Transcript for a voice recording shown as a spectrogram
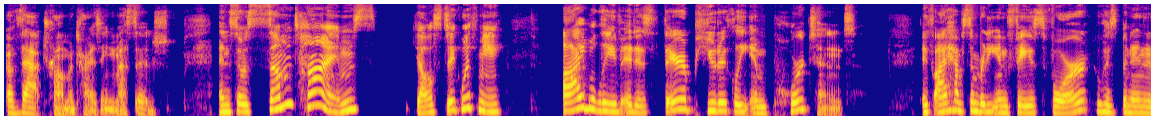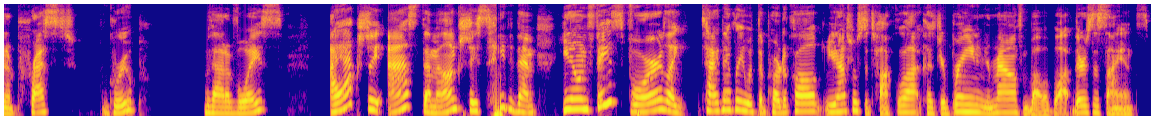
of that traumatizing message. And so sometimes, y'all stick with me, I believe it is therapeutically important if I have somebody in phase four who has been in an oppressed group without a voice, I actually ask them, I'll actually say to them, you know, in phase four, like technically with the protocol, you're not supposed to talk a lot because your brain and your mouth and blah, blah, blah. There's the science.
